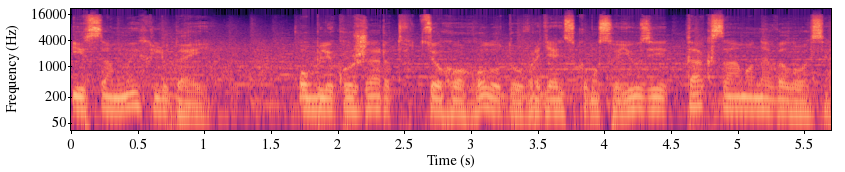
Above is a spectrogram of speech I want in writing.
і самих людей. Обліку жертв цього голоду в радянському союзі так само не велося.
